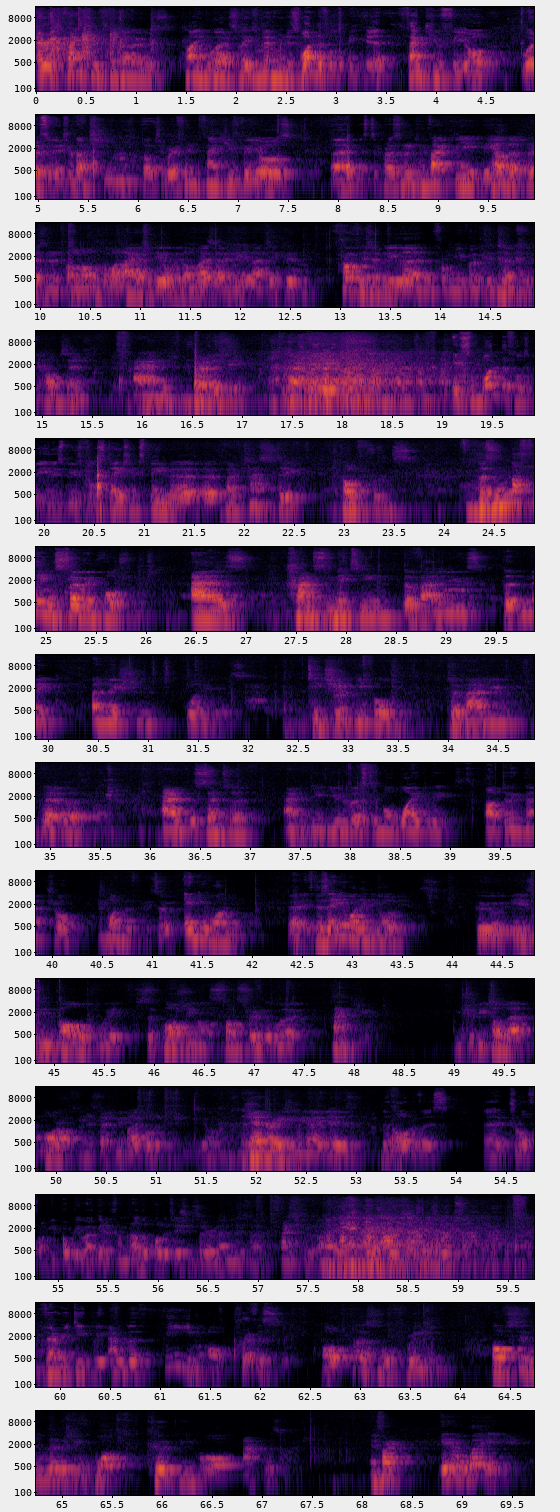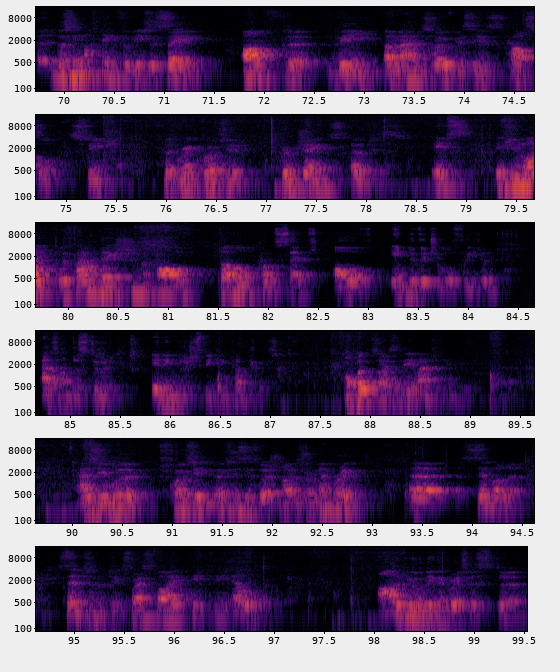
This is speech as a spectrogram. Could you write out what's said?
Eric, thank you for those kind words. Ladies and gentlemen, it's wonderful to be here. Thank you for your words of introduction, Dr. Griffin. Thank you for yours, uh, Mr. President. In fact, the, the other President Hollande, the one I have to deal with on my side of the Atlantic, could profitably learn from you both in terms of content and brevity. it's, it's wonderful to be in this beautiful state. It's been a, a fantastic conference. There's nothing so important as transmitting the values that make a nation what it is, teaching people to value their birthright. And the centre, and indeed the university more widely, are doing that job wonderfully. So anyone, uh, if there's anyone in the audience who is involved with supporting or sponsoring the work, thank you. You should be told that more often, especially by politicians. You're generating the ideas that all of us uh, draw from. You probably won't get it from another politician, so remember this moment. Thank you. I appreciate it very deeply. And the theme of privacy, of personal freedom, of civil liberty, what could be more apposite? In fact, in a way, uh, there's nothing for me to say after the A Man's Home is His Castle speech that Rick quoted from James Otis. It's, if you like, the foundation of the whole concept of individual freedom as understood in English speaking countries. On both sides of the Atlantic, As you were quoting Otis's version, I was remembering uh, a similar sentiment expressed by Pitt the Elder, arguably the greatest uh,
